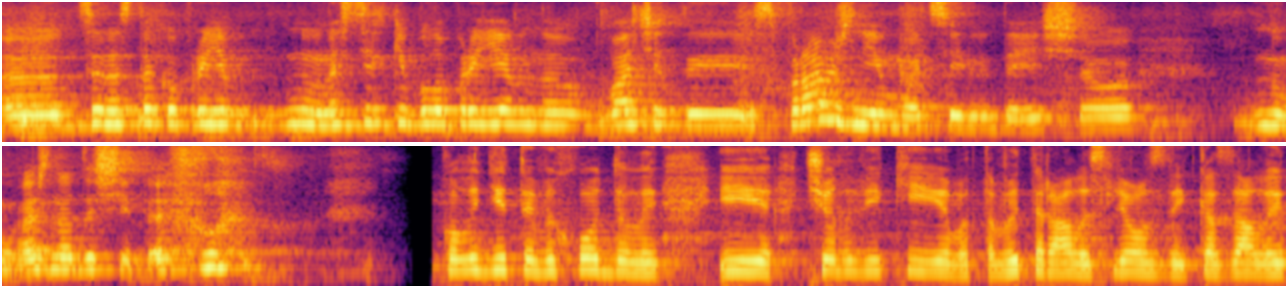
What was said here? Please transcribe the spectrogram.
Е, Це настільки приємно, ну, настільки було приємно бачити справжні емоції людей, що ну, аж на душі тепло. Коли діти виходили і чоловіки витирали сльози і казали,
